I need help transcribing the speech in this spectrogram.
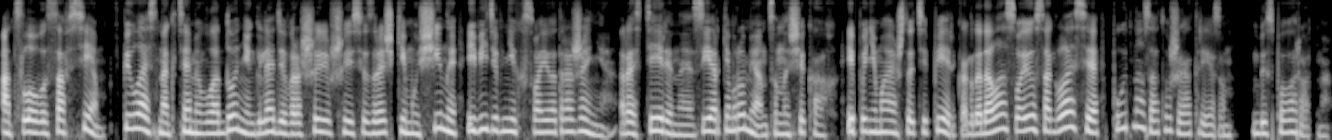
От слова «совсем». Впилась ногтями в ладони, глядя в расширившиеся зрачки мужчины и видя в них свое отражение, растерянное, с ярким румянцем на щеках, и понимая, что теперь, когда дала свое согласие, путь назад уже отрезан. Бесповоротно.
